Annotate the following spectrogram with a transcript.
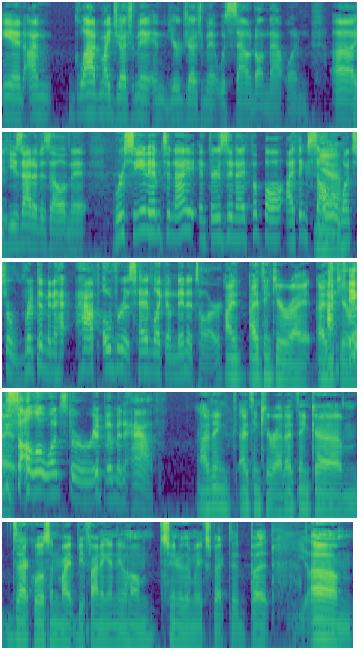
and I'm glad my judgment and your judgment was sound on that one. Uh, he's out of his element. We're seeing him tonight in Thursday Night Football. I think Salah Yeah. wants to rip him in ha- half over his head like a minotaur. I I think you're right. I I think you're think right. Salah wants to rip him in half. I think I think you're right. I think um, Zach Wilson might be finding a new home sooner than we expected. But um,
